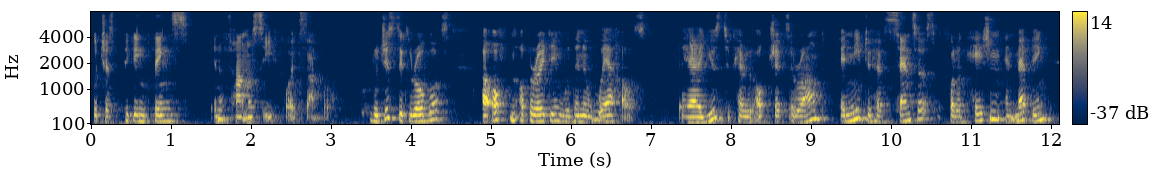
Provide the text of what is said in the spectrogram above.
which is picking things in a pharmacy, for example. Logistics robots are often operating within a warehouse they are used to carry objects around and need to have sensors for location and mapping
